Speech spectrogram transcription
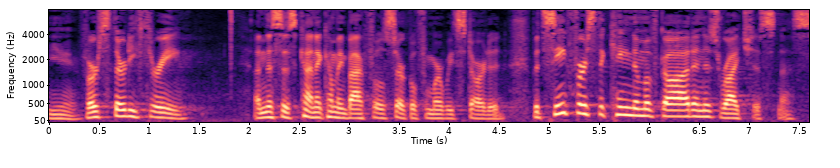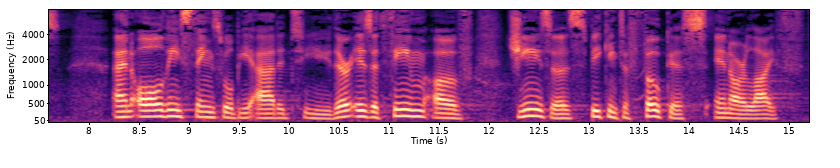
you. Verse 33, and this is kind of coming back full circle from where we started. But seek first the kingdom of God and his righteousness and all these things will be added to you. There is a theme of Jesus speaking to focus in our life.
